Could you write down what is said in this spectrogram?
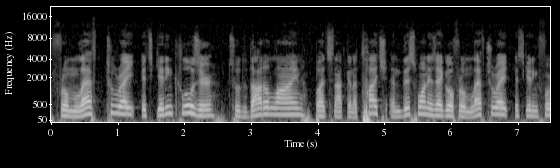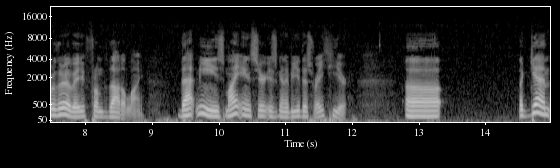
from left to right, it's getting closer to the dotted line, but it's not going to touch. And this one, as I go from left to right, it's getting further away from the dotted line. That means my answer is going to be this right here. Uh, again,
